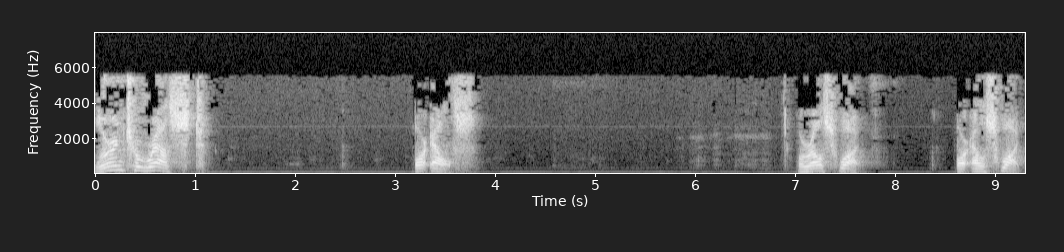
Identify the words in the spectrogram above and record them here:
Learn to rest or else. Or else what? Or else what?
